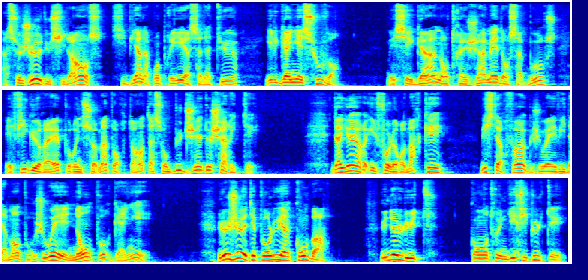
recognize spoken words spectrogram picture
À ce jeu du silence, si bien approprié à sa nature, il gagnait souvent, mais ses gains n'entraient jamais dans sa bourse et figuraient pour une somme importante à son budget de charité. D'ailleurs, il faut le remarquer, Mr. Fogg jouait évidemment pour jouer, non pour gagner. Le jeu était pour lui un combat, une lutte contre une difficulté,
